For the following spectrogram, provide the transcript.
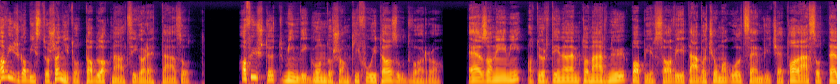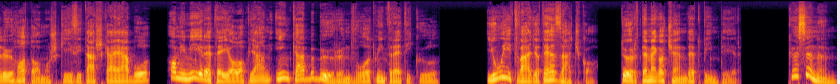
a vizsga biztos a nyitott ablaknál cigarettázott. A füstöt mindig gondosan kifújta az udvarra. Elza néni, a történelem tanárnő papírszalvétába csomagolt szendvicset halászott elő hatalmas kézitáskájából, ami méretei alapján inkább bőrönd volt, mint retikül. Jó étvágyat, Elzácska! Törte meg a csendet Pintér. Köszönöm!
